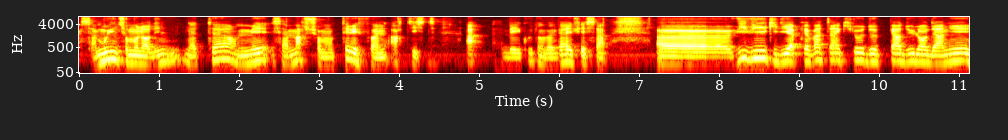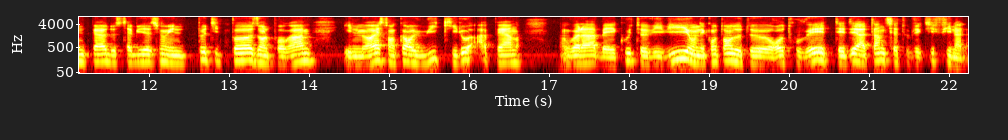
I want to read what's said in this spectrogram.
ça mouline sur mon ordinateur, mais ça marche sur mon téléphone, artiste. Ah, ben écoute, on va vérifier ça. Vivi qui dit après 21 kilos de perdu l'an dernier, une période de stabilisation et une petite pause dans le programme, il me reste encore 8 kilos à perdre. Donc voilà, ben écoute Vivi, on est content de te retrouver et de t'aider à atteindre cet objectif final.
